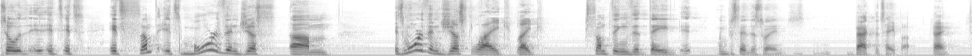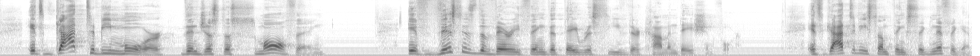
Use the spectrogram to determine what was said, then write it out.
so it's it's it's something. It's more than just. Um, it's more than just like like something that they. It, let me say it this way. Back the tape up. Okay. It's got to be more than just a small thing. If this is the very thing that they receive their commendation for, it's got to be something significant.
